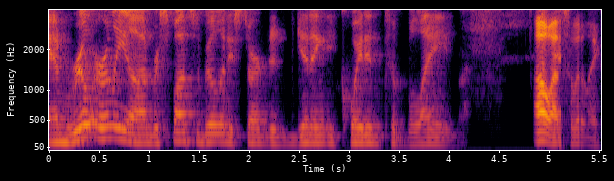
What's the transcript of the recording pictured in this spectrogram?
And real early on, responsibility started getting equated to blame. Oh, absolutely.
